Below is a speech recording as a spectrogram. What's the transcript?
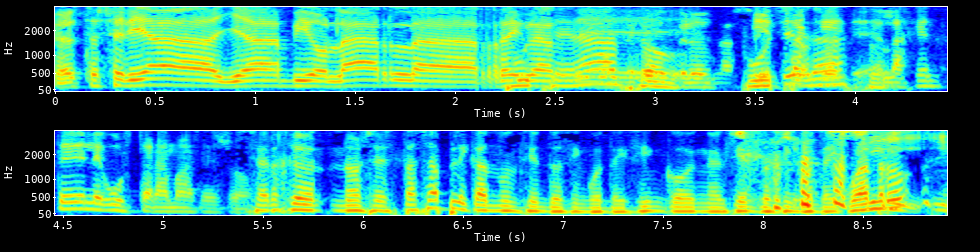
Pero esto sería ya violar las reglas Pucherazo, de Pero las piensa pucherazo. que a la gente le gustará más eso. Sergio, ¿nos estás aplicando un 155 en el 154? Sí, y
